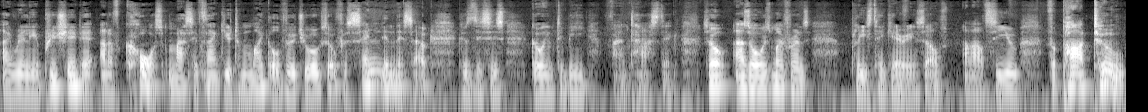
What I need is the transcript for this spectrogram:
I really appreciate it. And of course, massive thank you to Michael Virtuoso for sending this out because this is going to be fantastic. So, as always, my friends, please take care of yourselves, and I'll see you for part two.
